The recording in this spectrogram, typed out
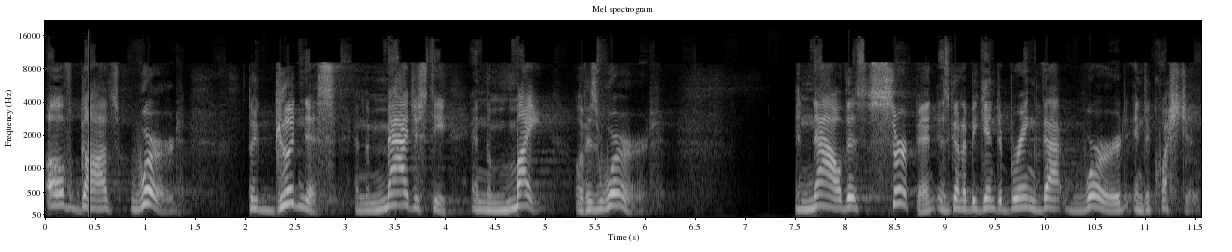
of God's word, the goodness and the majesty and the might of his word. And now this serpent is going to begin to bring that word into question.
